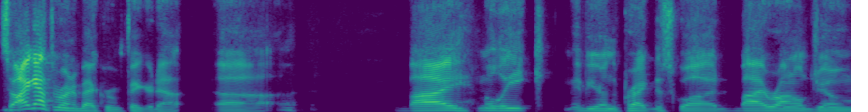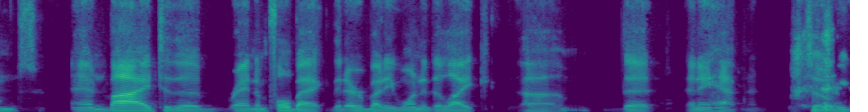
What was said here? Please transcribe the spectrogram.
So I got the running back room figured out. Uh, by Malik, maybe you're on the practice squad, by Ronald Jones, and by to the random fullback that everybody wanted to like. Um, that that ain't happening. So we,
